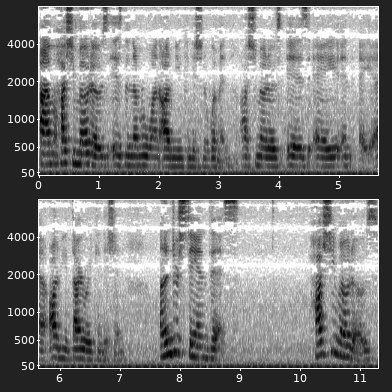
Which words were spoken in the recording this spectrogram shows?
um, Hashimoto's is the number one autoimmune condition of women. Hashimoto's is a an a, a autoimmune thyroid condition. Understand this: Hashimoto's,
